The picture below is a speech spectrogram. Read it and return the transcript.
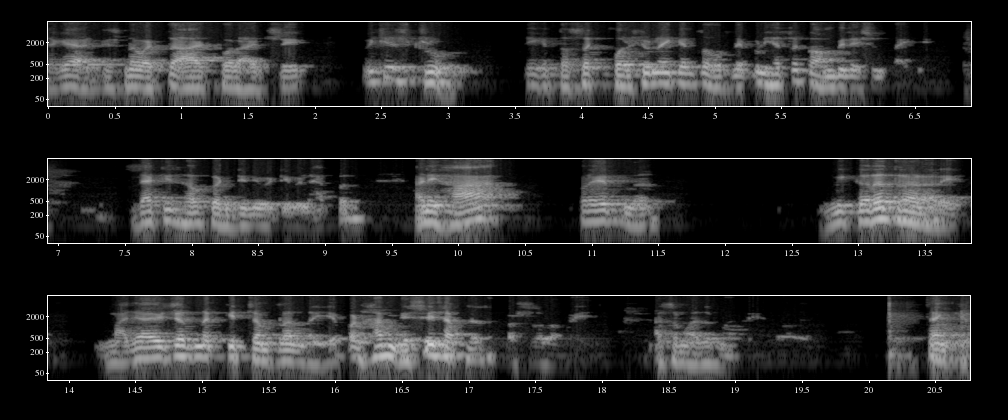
सगळ्या आर्टिस्टना वाटतं art for art sake which is true ते तसं परस्यू नाही केलं तर होत नाही पण ह्याचं कॉम्बिनेशन पाहिजे. That is how continuity will happen आणि हा प्रयत्न मी करत राहणार आहे. माझ्या आयुष्यात नक्कीच संपणार नाहीये पण हा मेसेज आपल्याला पसरवला पाहिजे असं माझं मत आहे. थँक्यू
